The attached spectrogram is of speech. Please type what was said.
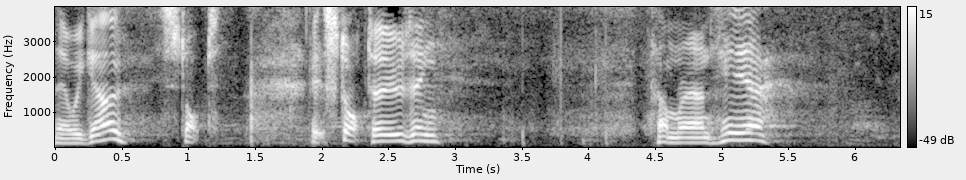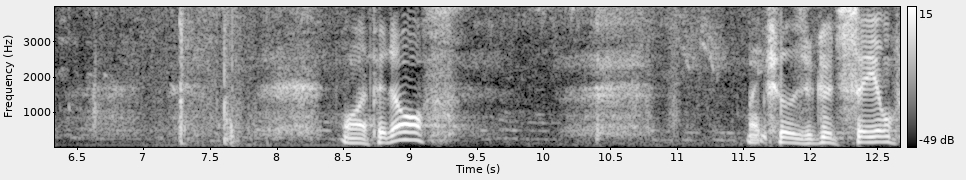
There we go. Stopped. It stopped oozing. Come around here wipe it off, make sure there's a good seal,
